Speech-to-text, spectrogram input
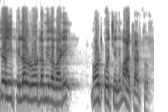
ఇక ఈ పిల్లలు రోడ్ల మీద పడి నోటుకొచ్చింది మాట్లాడుతున్నారు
